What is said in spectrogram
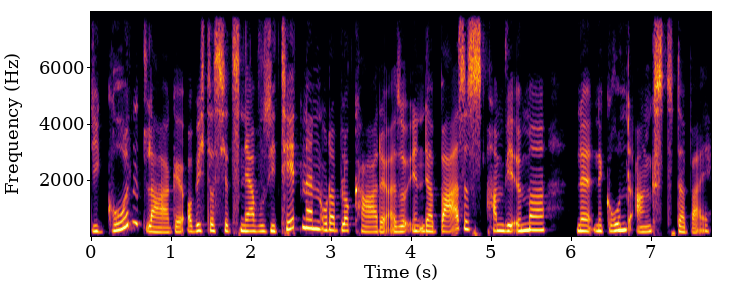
die Grundlage, ob ich das jetzt Nervosität nenne oder Blockade, also in der Basis haben wir immer eine, eine Grundangst dabei,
